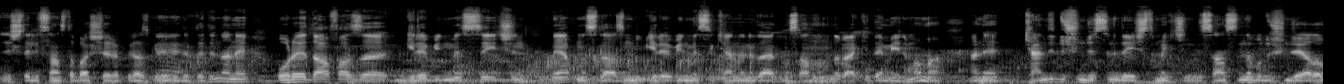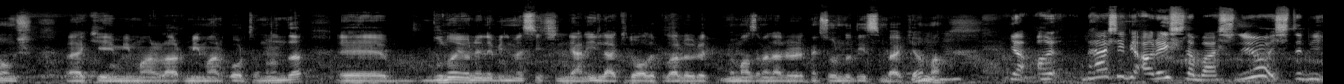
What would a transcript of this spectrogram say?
işte lisansta başlayarak biraz girebilir dedin. Hani oraya daha fazla girebilmesi için ne yapması lazım? Bu girebilmesi kendini dayatması anlamında belki demeyelim ama hani kendi düşüncesini değiştirmek için lisansında bu düşünceyi alamamış belki mimarlar, mimarlık ortamının da e, buna yönelebilmesi için yani illaki doğal yapılarla üretme, malzemelerle üretmek zorunda değilsin belki ama ya her şey bir arayışla başlıyor, işte bir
